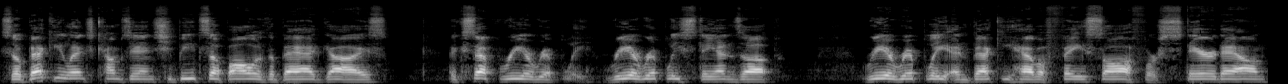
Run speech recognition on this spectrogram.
So Becky Lynch comes in, she beats up all of the bad guys except Rhea Ripley. Rhea Ripley stands up. Rhea Ripley and Becky have a face off or stare down.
